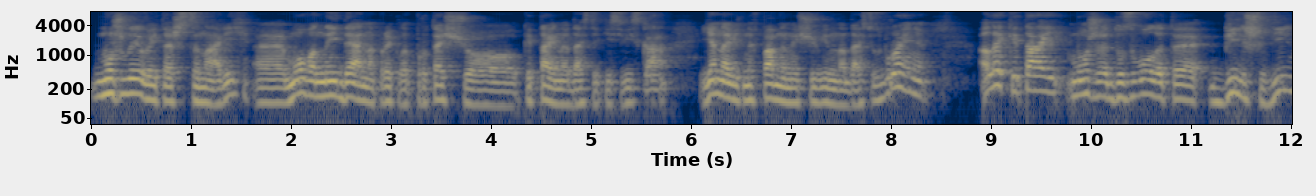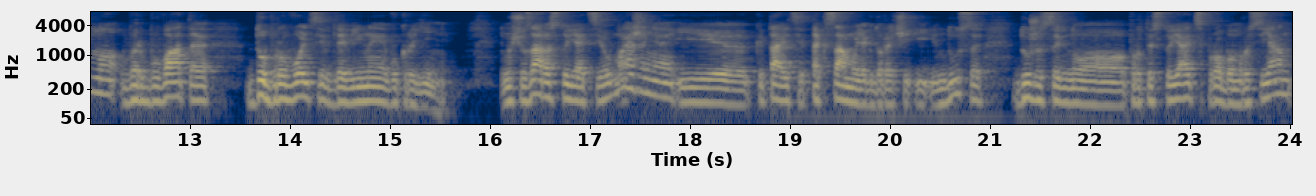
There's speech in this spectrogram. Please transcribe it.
можливий теж сценарій. Е, Мова не йде, наприклад, про те, що Китай надасть якісь війська. Я навіть не впевнений, що він надасть озброєння. Але Китай може дозволити більш вільно вербувати добровольців для війни в Україні. Тому що зараз стоять ці обмеження, і китайці, так само як, до речі, і індуси, дуже сильно протистоять спробам росіян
